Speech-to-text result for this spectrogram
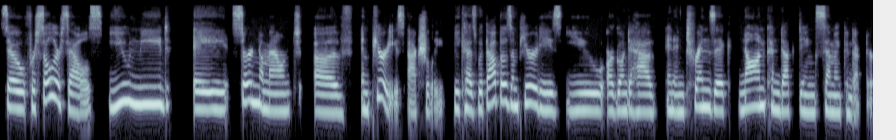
So, for solar cells, you need a certain amount of impurities, actually, because without those impurities, you are going to have an intrinsic non conducting semiconductor.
